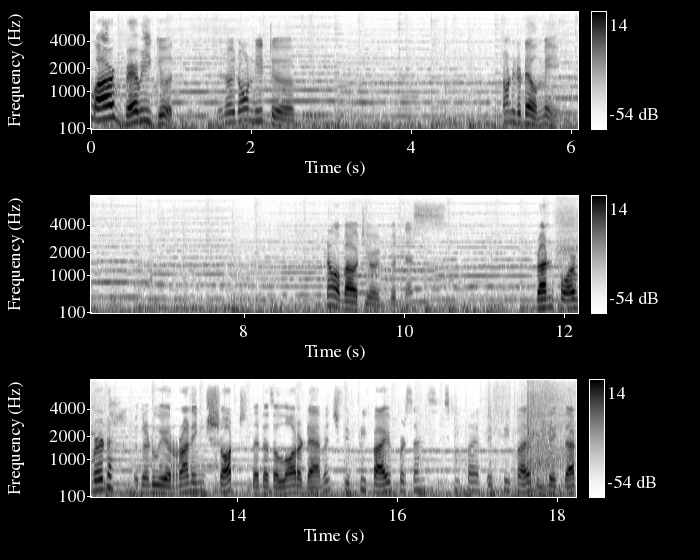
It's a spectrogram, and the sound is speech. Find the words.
You are very good. You know, you don't need to. Don't need to tell me. I know about your goodness. Run forward. We're gonna do a running shot that does a lot of damage. 55%, 65, 55. We'll take that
